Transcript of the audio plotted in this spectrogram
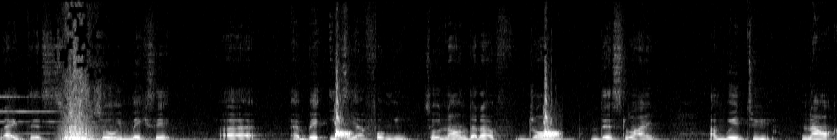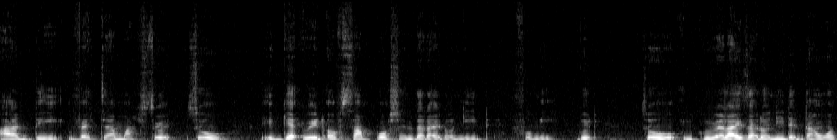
like this. So so it makes it uh, a bit easier for me. So now that I've drawn this line I'm going to now add the vector mask to it. So it get rid of some portion that I don't need for me. Good. So you realize I don't need a downward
